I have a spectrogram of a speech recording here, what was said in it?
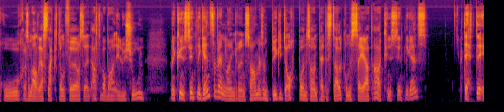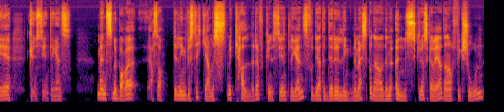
bror som aldri har snakket om før, så alt var bare en illusjon. Men kunstig intelligens av en eller annen grunn, så har vi liksom bygd det opp på en sånn pedestal hvor vi sier at ah, kunstig intelligens, dette er kunstig intelligens. Mens vi bare Altså, det er lingvistikk her. Vi, vi kaller det for kunstig intelligens fordi at det er det det ligner mest på. Den, det vi ønsker det skal være, denne fiksjonen.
